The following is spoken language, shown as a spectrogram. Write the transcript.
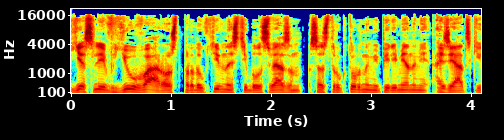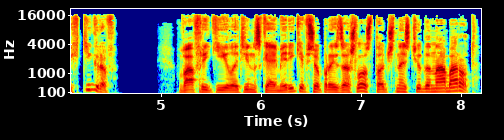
Если в ЮВА рост продуктивности был связан со структурными переменами азиатских тигров, в Африке и Латинской Америке все произошло с точностью да наоборот.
